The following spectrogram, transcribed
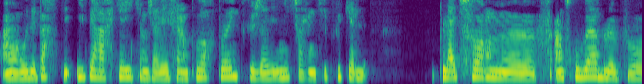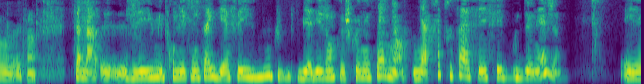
Alors, au départ, c'était hyper archaïque. Hein. J'avais fait un PowerPoint que j'avais mis sur je ne sais plus quelle plateforme euh, introuvable pour. Euh, enfin, ça m'a. Euh, j'ai eu mes premiers contacts via Facebook, via des gens que je connaissais, mais, après tout ça a fait effet boule de neige. Et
